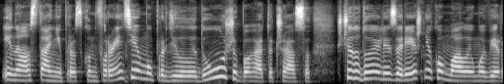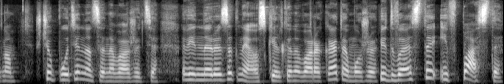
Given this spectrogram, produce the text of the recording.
І на останній прес-конференції йому приділили дуже багато часу. Щодо дуелі з Арєшніком, мало ймовірно, що Путін на це наважиться. Він не ризикне, оскільки нова ракета може підвести і впасти,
